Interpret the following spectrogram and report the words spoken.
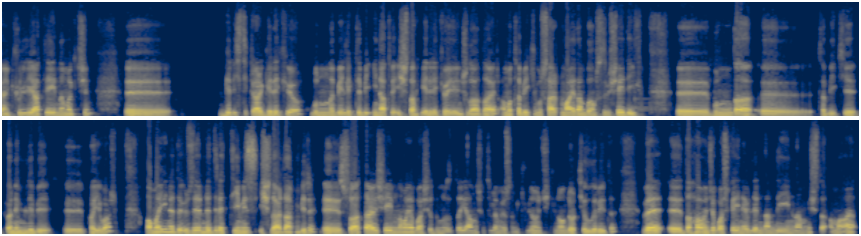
yani külliyat yayınlamak için e, bir istikrar gerekiyor. Bununla birlikte bir inat ve iştah gerekiyor yayıncılığa dair. Ama tabii ki bu sermayeden bağımsız bir şey değil. Ee, bunun da e, tabii ki önemli bir e, payı var. Ama yine de üzerinde direttiğimiz işlerden biri. E, Suat Derviş yayınlamaya başladığımızda yanlış hatırlamıyorsam 2013-2014 yıllarıydı. Ve e, daha önce başka yayın evlerinden de yayınlanmıştı ama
